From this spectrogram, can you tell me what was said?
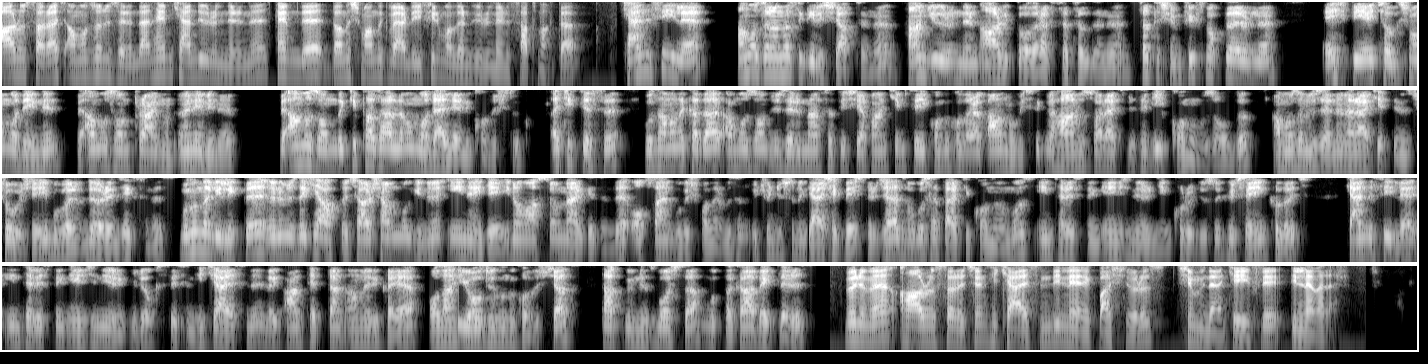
Harun Saraç Amazon üzerinden hem kendi ürünlerini hem de danışmanlık verdiği firmaların ürünlerini satmakta. Kendisiyle Amazon'a nasıl giriş yaptığını, hangi ürünlerin ağırlıklı olarak satıldığını, satışın püf noktalarını, FBA çalışma modelinin ve Amazon Prime'ın önemini ve Amazon'daki pazarlama modellerini konuştuk. Açıkçası bu zamana kadar Amazon üzerinden satış yapan kimseyi konuk olarak almamıştık ve Harun Saraç bizim ilk konumuz oldu. Amazon üzerine merak ettiğiniz çoğu şeyi bu bölümde öğreneceksiniz. Bununla birlikte önümüzdeki hafta çarşamba günü ING İnovasyon Merkezi'nde offline buluşmalarımızın üçüncüsünü gerçekleştireceğiz ve bu seferki konuğumuz Interesting Engineering'in kurucusu Hüseyin Kılıç. Kendisiyle Interesting Engineering blog sitesinin hikayesini ve Antep'ten Amerika'ya olan yolculuğunu konuşacağız. Takviminiz boşsa mutlaka bekleriz. Bölüme Harun Saraç'ın hikayesini dinleyerek başlıyoruz. Şimdiden keyifli dinlemeler.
